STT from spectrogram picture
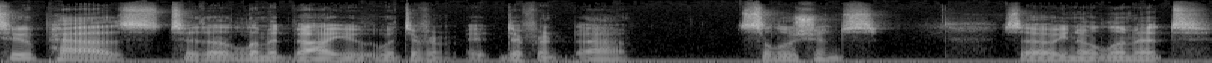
two paths to the limit value with different different uh, solutions. So you know limit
